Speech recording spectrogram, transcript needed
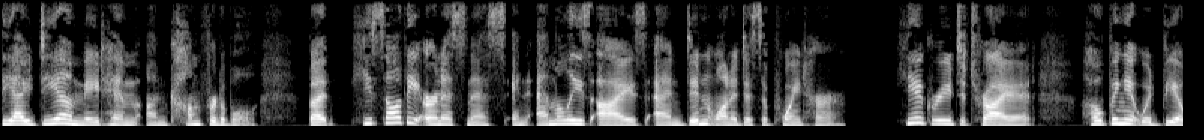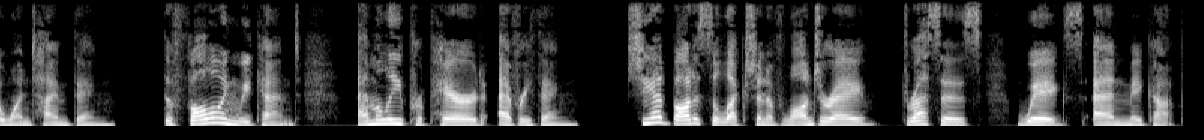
The idea made him uncomfortable, but he saw the earnestness in Emily's eyes and didn't want to disappoint her. He agreed to try it, hoping it would be a one-time thing. The following weekend, Emily prepared everything. She had bought a selection of lingerie, dresses, wigs, and makeup.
